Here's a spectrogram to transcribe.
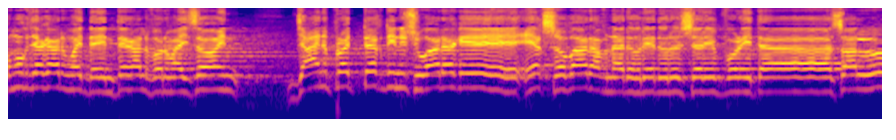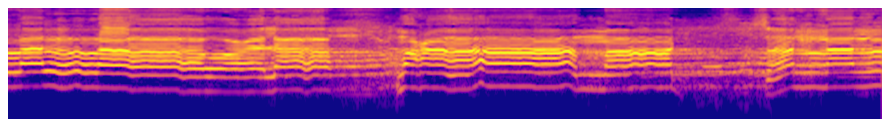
অমুক জায়গার মধ্যে ইন্তেকাল ফরমাইছেন যান প্রত্যেক দিন শুয়ার আগে একশো বার আপনার উরে দুরুদ শরীফ পড়িতা। মুহাম্মদ সাল্লাল্লাহু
